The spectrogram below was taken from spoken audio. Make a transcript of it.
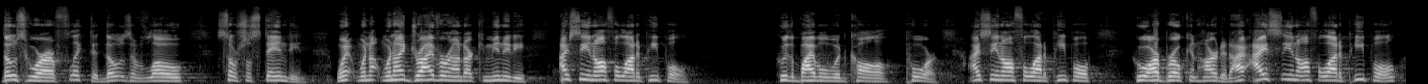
those who are afflicted, those of low social standing. When, when, I, when I drive around our community, I see an awful lot of people who the Bible would call poor. I see an awful lot of people who are brokenhearted. I, I see an awful lot of people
